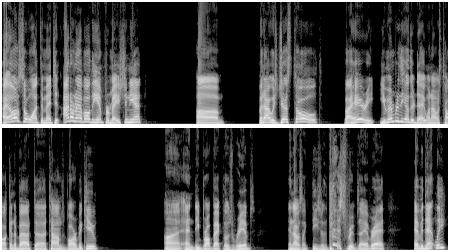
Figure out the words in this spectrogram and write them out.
I also want to mention, I don't have all the information yet, um, but I was just told by Harry, you remember the other day when I was talking about uh, Tom's Barbecue? Uh, and he brought back those ribs. And I was like, these are the best ribs I ever had. Evidently,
